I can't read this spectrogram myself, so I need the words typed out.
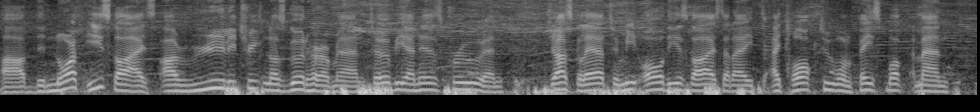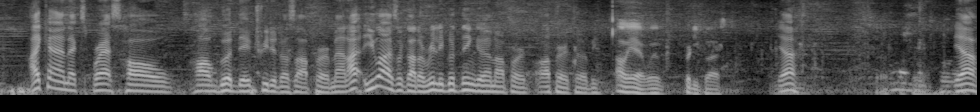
Uh, the northeast guys are really treating us good here, man. Toby and his crew, and just glad to meet all these guys that I I talk to on Facebook. Man, I can't express how how good they've treated us up here, man. I, you guys have got a really good thing going up here, up here, Toby. Oh yeah, we're pretty blessed. Yeah. So sure. Yeah.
